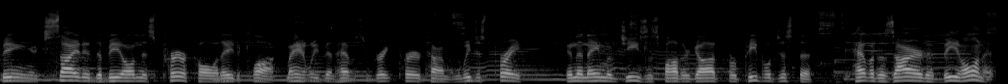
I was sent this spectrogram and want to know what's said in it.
being excited to be on this prayer call at 8 o'clock. Man, we've been having some great prayer time. And we just pray in the name of Jesus, Father God, for people just to have a desire to be on it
